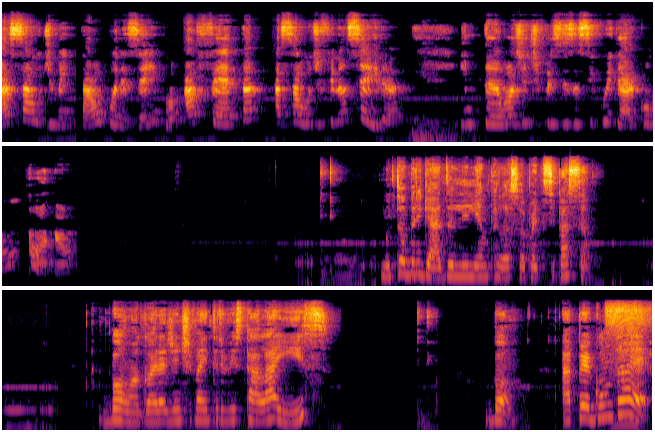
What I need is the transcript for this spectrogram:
a saúde mental, por exemplo, afeta a saúde financeira. Então, a gente precisa se cuidar como um todo. Muito obrigada, Lilian, pela sua participação. Bom, agora a gente vai entrevistar a Laís. Bom, a pergunta é:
